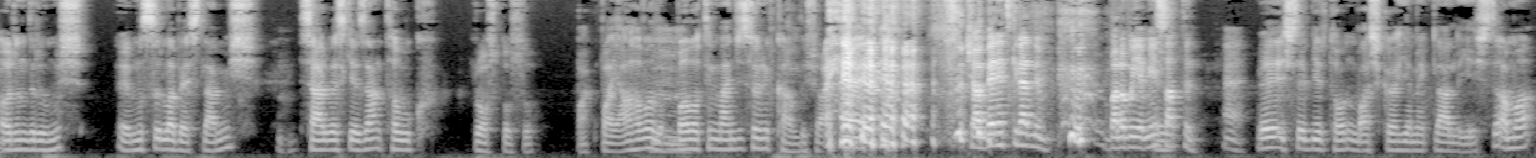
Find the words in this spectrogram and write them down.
arındırılmış e, mısırla beslenmiş serbest gezen tavuk rostosu. Bak bayağı havalı. Balotin bence sönük kaldı şu an. Evet. Şu an ben etkilendim. Bana bu yemeği sattın. He. Ve işte bir ton başka yemeklerle geçti ama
